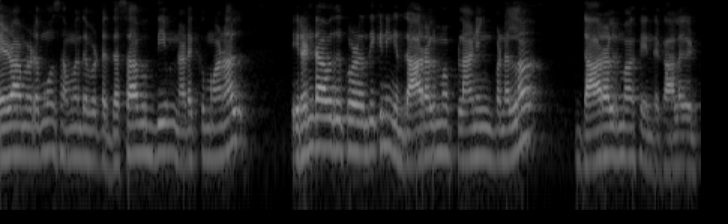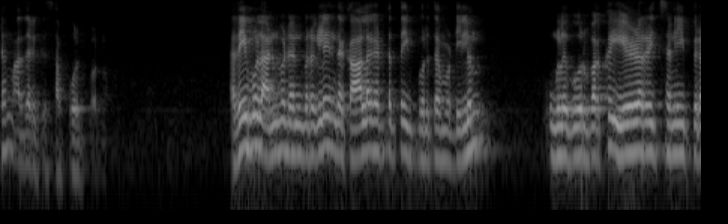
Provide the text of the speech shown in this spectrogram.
ஏழாம் இடமோ சம்மந்தப்பட்ட தசாபுக்தியும் நடக்குமானால் இரண்டாவது குழந்தைக்கு நீங்கள் தாராளமாக பிளானிங் பண்ணலாம். தாராளமாக இந்த காலகட்டம் அதற்கு சப்போர்ட் பண்ணும். அதே போல் அன்பு நண்பர்களே இந்த காலகட்டத்தை பொறுத்த மட்டிலும் உங்களுக்கு ஒரு பக்கம் ஏழரை சனி பிற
